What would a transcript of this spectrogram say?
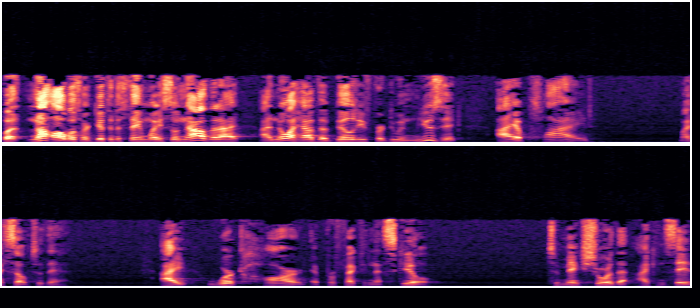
But not all of us are gifted the same way. So now that I, I know I have the ability for doing music, I applied myself to that. I worked hard at perfecting that skill to make sure that I can say,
